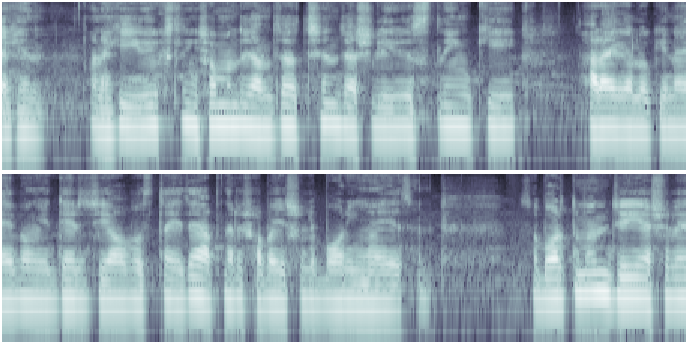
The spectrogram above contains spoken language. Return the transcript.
দেখেন, অনেকে ইউএক্স লিঙ্ক সম্বন্ধে জানতে চাচ্ছেন যে আসলে ইউএক্স লিঙ্ক কি হারাই গেল কি না এবং এদের যে অবস্থা, এতে আপনারা সবাই আসলে বোরিং হয়ে গেছেন। সো বর্তমান যেই আসলে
